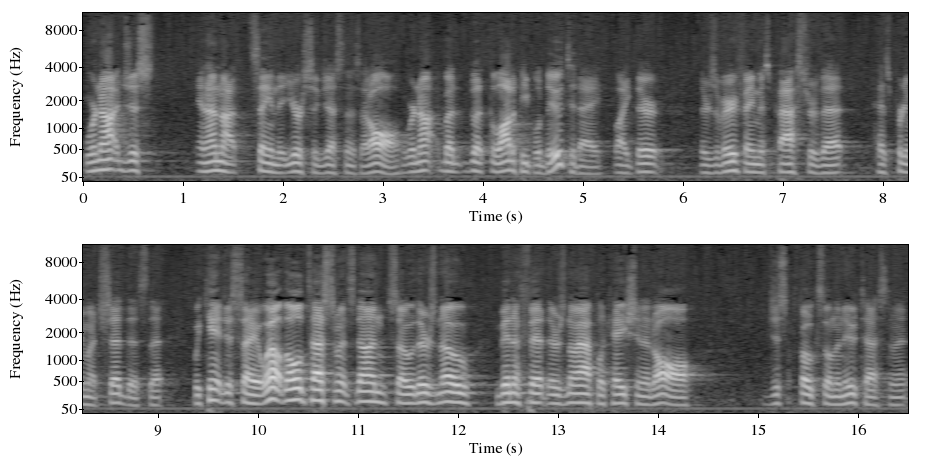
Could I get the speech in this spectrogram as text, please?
We're not just, and I'm not saying that you're suggesting this at all. We're not, but but a lot of people do today. Like there, there's a very famous pastor that has pretty much said this that we can't just say, well, the Old Testament's done, so there's no benefit, there's no application at all. Just focus on the New Testament.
